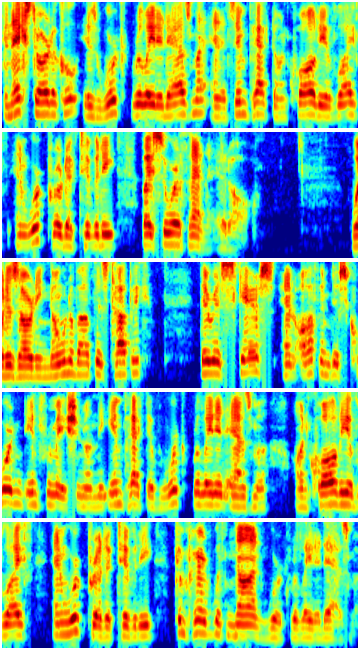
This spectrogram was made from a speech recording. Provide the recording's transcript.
The next article is Work Related Asthma and Its Impact on Quality of Life and Work Productivity by Suarthana et al. What is already known about this topic? There is scarce and often discordant information on the impact of work related asthma on quality of life and work productivity compared with non work related asthma.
